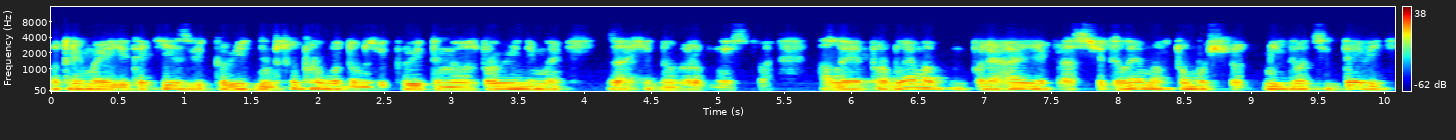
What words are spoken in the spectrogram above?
отримає літаки з відповідним супроводом, з відповідними озброєннями західного виробництва. Але проблема полягає якраз чи дилема в тому, що міг 29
